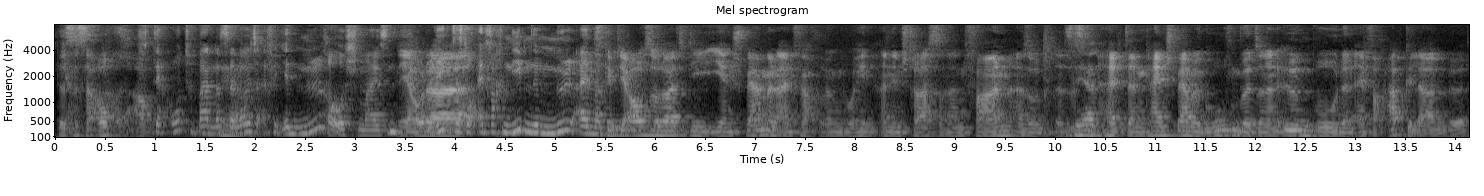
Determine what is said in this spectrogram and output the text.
Das ist auch. auf der Autobahn, dass Ja. da Leute einfach ihren Müll rausschmeißen. Ja, oder- Legt es doch einfach neben dem Mülleimer. es gibt ja auch so Leute, die ihren Sperrmüll einfach irgendwo hin an den Straßenrand fahren. Also, dass Ja. es halt dann kein Sperrmüll gerufen wird, sondern irgendwo dann einfach abgeladen wird.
